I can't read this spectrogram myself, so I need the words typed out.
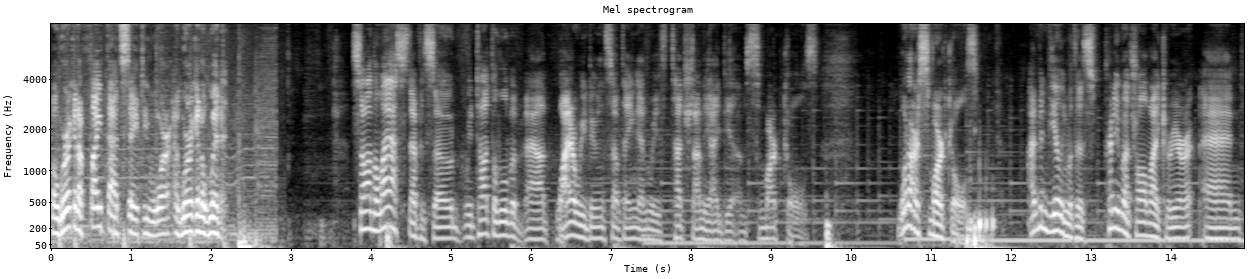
but we're going to fight that safety war and we're going to win it. So, on the last episode, we talked a little bit about why are we doing something, and we touched on the idea of SMART goals. What are SMART goals? I've been dealing with this pretty much all my career, and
